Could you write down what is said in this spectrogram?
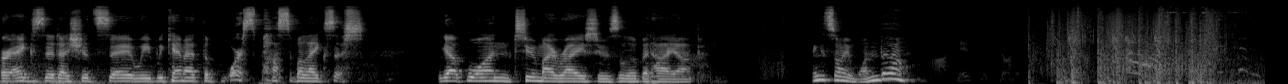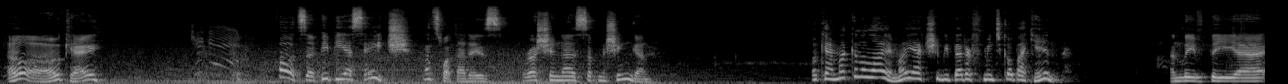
Or exit, I should say. We, we came at the worst possible exit. We got one to my right who's a little bit high up. I think it's only one though. Oh, okay. Oh, it's a PPSH. That's what that is. Russian uh, submachine gun. Okay, I'm not gonna lie, it might actually be better for me to go back in. And leave the, uh,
